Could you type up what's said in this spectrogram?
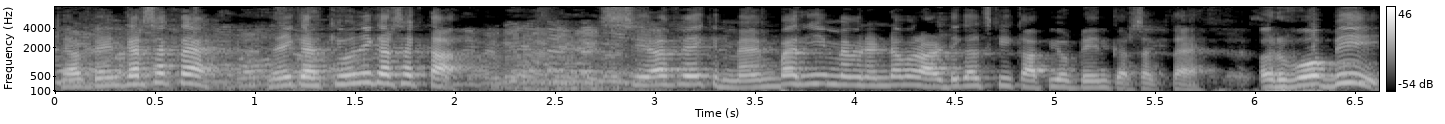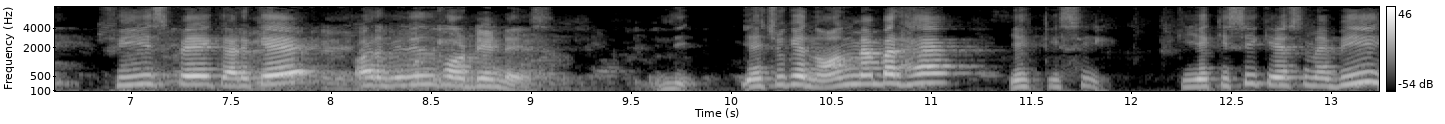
क्या obtain कर सकता है? नहीं कर क्यों नहीं कर सकता? सिर्फ़ एक मेंबर ही मेमोरेंडम और आर्टिकल्स की कॉपी ऑब्टेन कर सकता है और वो भी फ़ीस पे करके और विद इन फोर्टीन डेज़ ये चूँकि नॉन मेंबर है ये किसी ये किसी केस में भी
